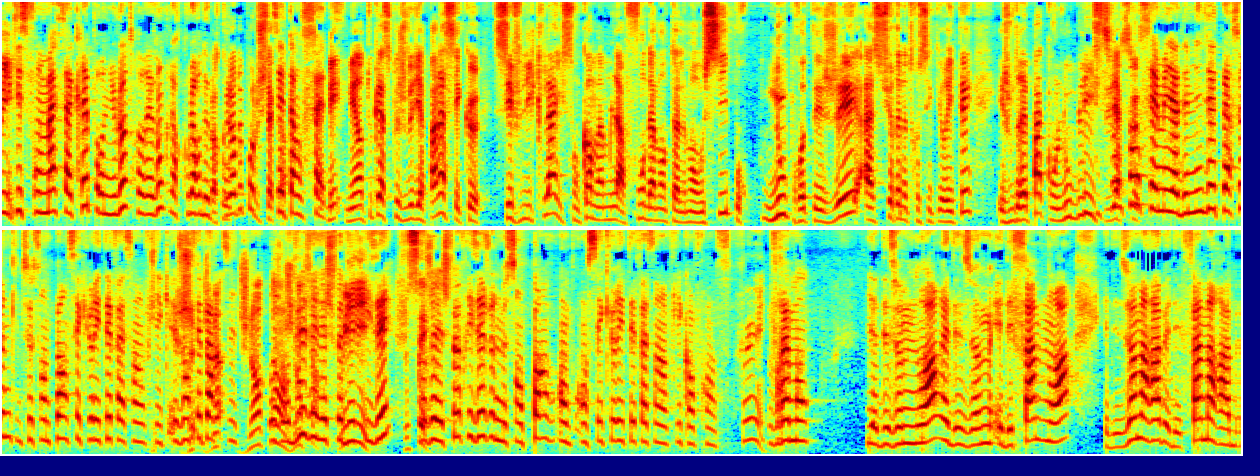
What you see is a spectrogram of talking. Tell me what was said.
et qui se font massacrer pour nulle autre raison que leur couleur de peau. C'est un fait. Mais, en tout cas, ce que je veux dire par là, c'est que ces flics-là, ils sont quand même là fondamentalement aussi pour nous protéger, assurer notre sécurité. Et je voudrais pas qu'on l'oublie. Ils sont censés, mais il y a des milliers de personnes qui ne se sentent pas en sécurité face à un flic. Et j'en fais partie. Aujourd'hui, j'ai les cheveux défrisés. Quand j'ai les cheveux frisés, je ne me sens pas en, en sécurité face à un flic en France. Vraiment il y a des hommes noirs et des hommes et des femmes noires et des hommes arabes et des femmes arabes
